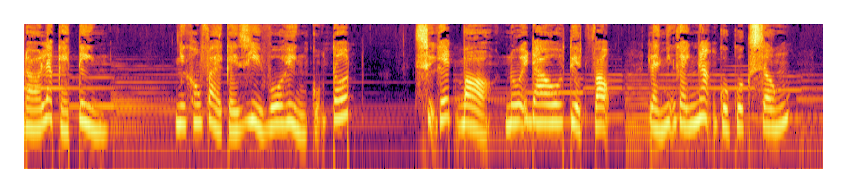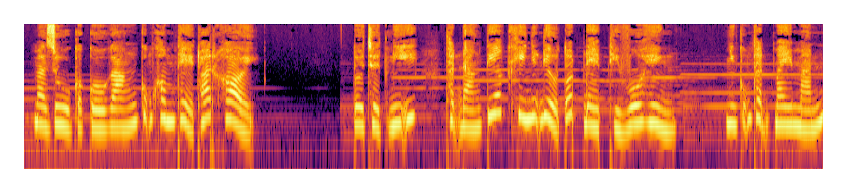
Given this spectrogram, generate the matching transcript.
Đó là cái tình, nhưng không phải cái gì vô hình cũng tốt. Sự ghét bỏ, nỗi đau, tuyệt vọng là những gánh nặng của cuộc sống mà dù có cố gắng cũng không thể thoát khỏi. Tôi chợt nghĩ thật đáng tiếc khi những điều tốt đẹp thì vô hình, nhưng cũng thật may mắn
